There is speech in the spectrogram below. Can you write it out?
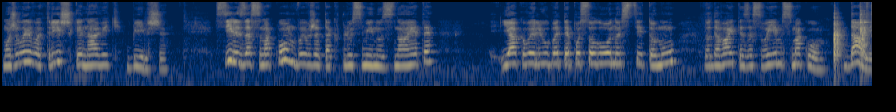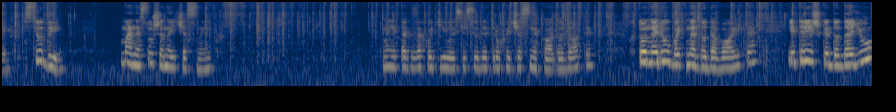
Можливо, трішки навіть більше. Сіль за смаком ви вже так плюс-мінус знаєте, як ви любите по солоності, тому додавайте за своїм смаком. Далі, сюди. У мене сушений часник. Мені так захотілося сюди трохи чесника додати. Хто не любить, не додавайте. І трішки додаю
